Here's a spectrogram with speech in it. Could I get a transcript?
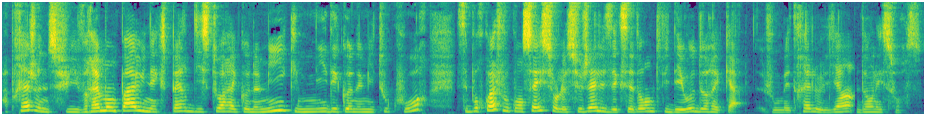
Après, je ne suis vraiment pas une experte d'histoire économique ni d'économie tout court. C'est pourquoi je vous conseille sur le sujet les excédentes vidéos de RECA. Je vous mettrai le lien dans les sources.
